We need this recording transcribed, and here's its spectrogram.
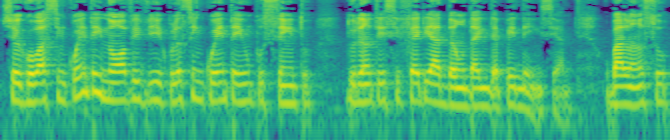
chegou a 59,51% durante esse feriadão da independência. O balanço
